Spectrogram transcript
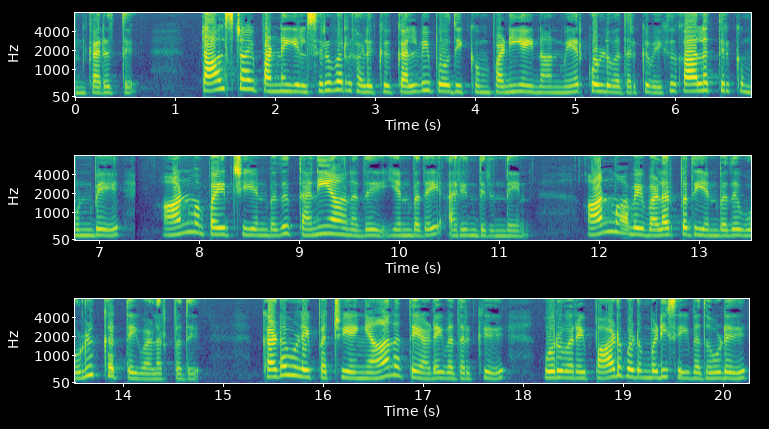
என் கருத்து. டால்ஸ்டாய் பண்ணையில் சிறுவர்களுக்கு கல்வி போதிக்கும் பணியை நான் மேற்கொள்ளுவதற்கு வெகு காலத்திற்கு முன்பே ஆன்ம பயிற்சி என்பது தனியானது என்பதை அறிந்திருந்தேன். ஆன்மாவை வளர்ப்பது என்பது ஒழுக்கத்தை வளர்ப்பது. கடவுளை பற்றிய ஞானத்தை அடைவதற்கு ஒருவரை பாடுபடும்படி செய்வதோடு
